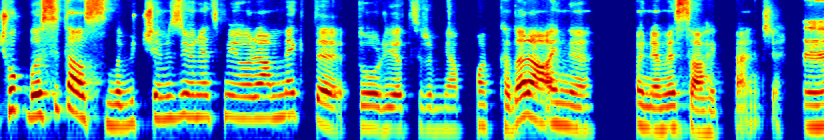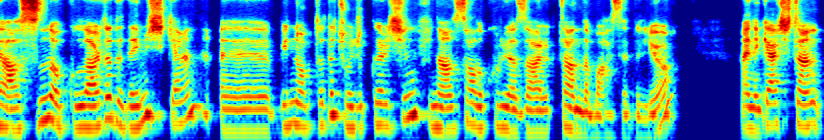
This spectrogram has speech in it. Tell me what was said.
çok basit aslında bütçemizi yönetmeyi öğrenmek de doğru yatırım yapmak kadar aynı öneme sahip bence. Eee, aslında okullarda da demişken, eee, bir noktada çocuklar için finansal okuryazarlıktan da bahsediliyor. Hani gerçekten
